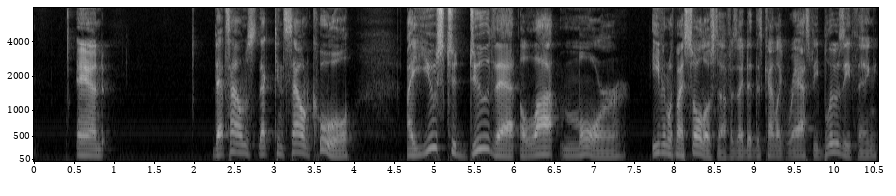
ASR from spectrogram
and that sounds that can sound cool. I used to do that a lot more, even with my solo stuff, as I did this kind of like raspy bluesy thing,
